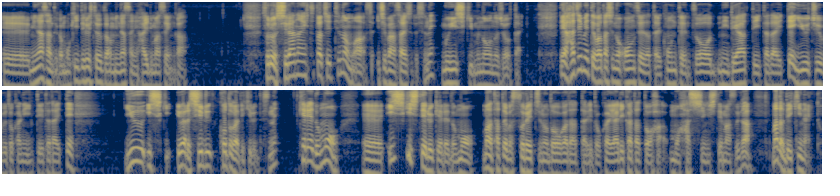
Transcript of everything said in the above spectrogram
えー皆さんというかもう聞いてる人とは皆さんに入りませんが、それを知らない人たちっていうのは、まあ、一番最初ですよね。無意識、無能の状態。で、初めて私の音声だったりコンテンツを、に出会っていただいて、YouTube とかに行っていただいて、有意識、いわゆる知ることができるんですね。けれども、えー意識してるけれども、まあ、例えばストレッチの動画だったりとか、やり方とは、もう発信してますが、まだできないと。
